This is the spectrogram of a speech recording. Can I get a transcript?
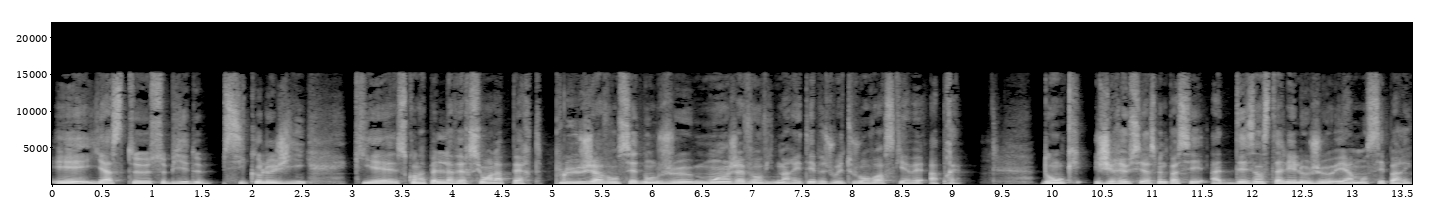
Et il y a ce, biais de psychologie qui est ce qu'on appelle l'aversion à la perte. Plus j'avançais dans le jeu, moins j'avais envie de m'arrêter parce que je voulais toujours voir ce qu'il y avait Donc j'ai réussi la semaine passée à désinstaller le jeu et à m'en séparer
